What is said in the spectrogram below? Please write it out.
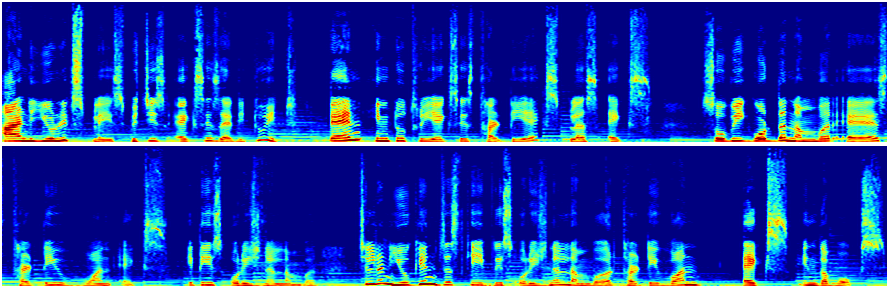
and units place which is x is added to it. 10 into 3x is 30x plus x. So we got the number as 31x. It is original number. Children, you can just keep this original number 31x in the box.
